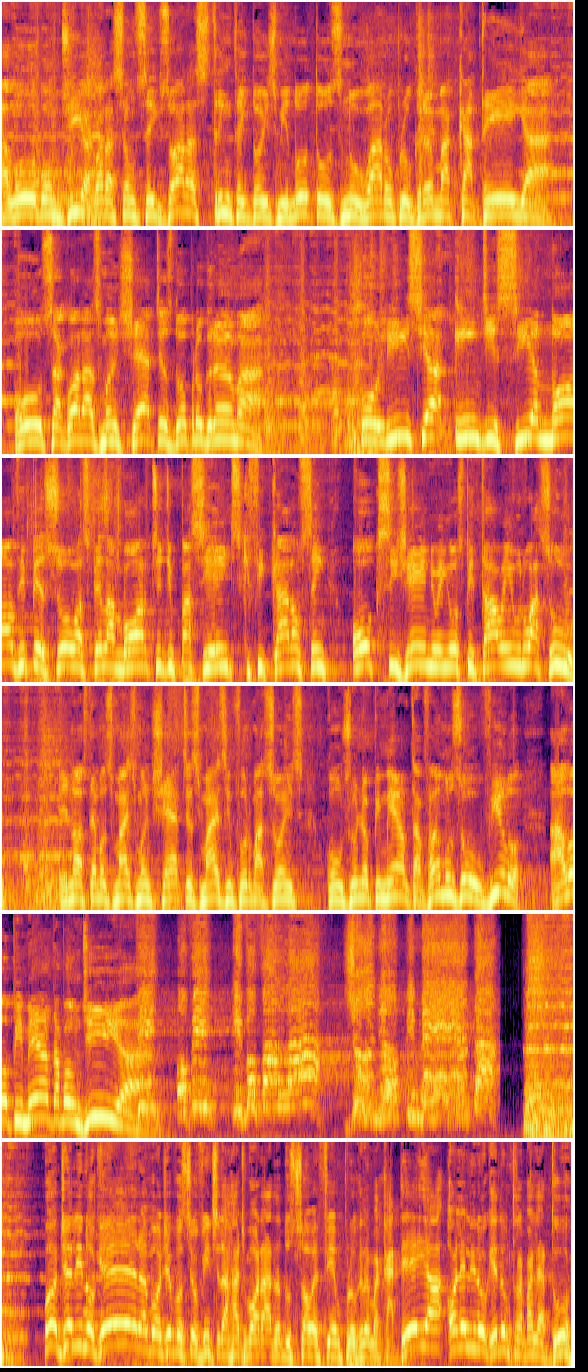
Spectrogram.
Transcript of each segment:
Alô, bom dia. Agora são 6 horas 32 minutos no ar o programa Cadeia. Ouça agora as manchetes do programa. Polícia indicia nove pessoas pela morte de pacientes que ficaram sem oxigênio em hospital em Uruaçu. E nós temos mais manchetes, mais informações com o Júnior Pimenta. Vamos ouvi-lo. Alô, Pimenta, bom dia! Vim, ouvi e vou falar, Júnior Pimenta! Bom dia, Eli Nogueira. Bom dia, você ouvinte da Rádio Morada do Sol FM, programa Cadeia. Olha, Eli Nogueira é um trabalhador.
